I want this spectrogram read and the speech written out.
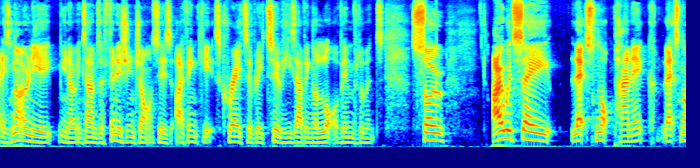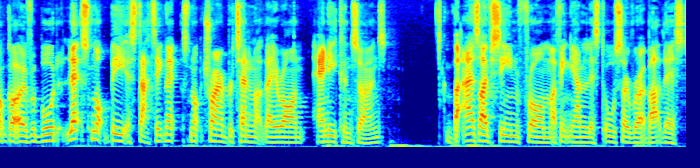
and it's not only, you know, in terms of finishing chances, I think it's creatively too. He's having a lot of influence. So I would say let's not panic. Let's not go overboard. Let's not be ecstatic. Let's not try and pretend like there aren't any concerns. But as I've seen from, I think the analyst also wrote about this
